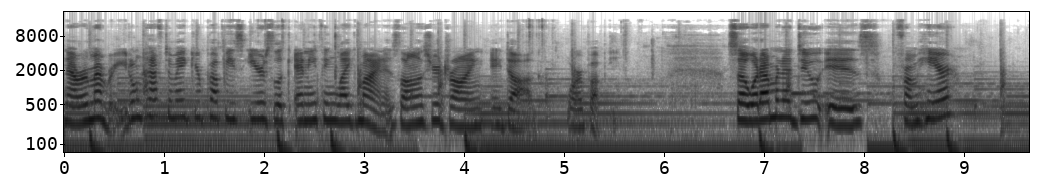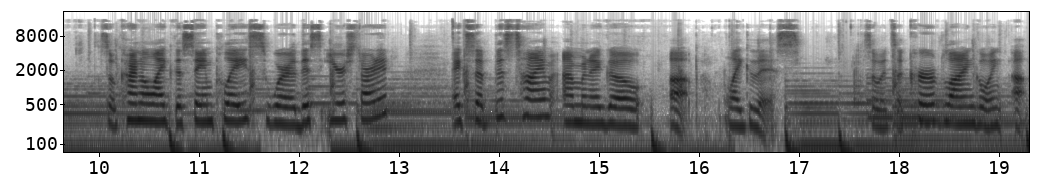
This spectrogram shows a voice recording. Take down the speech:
Now remember, you don't have to make your puppy's ears look anything like mine as long as you're drawing a dog or a puppy. So what I'm gonna do is from here, so kind of like the same place where this ear started, except this time I'm gonna go up like this. So it's a curved line going up.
